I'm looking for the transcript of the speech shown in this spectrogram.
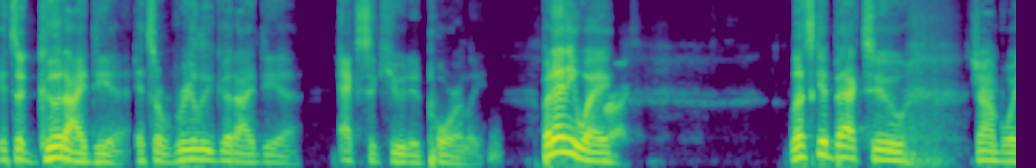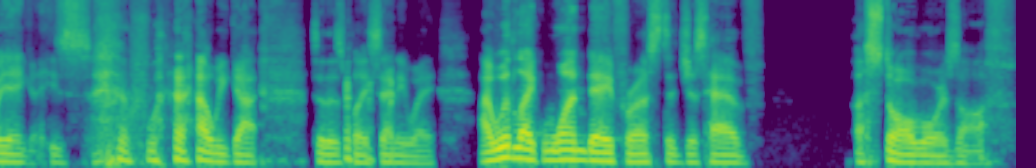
it's a good idea. It's a really good idea, executed poorly. But anyway, Correct. let's get back to John Boyega. He's how we got to this place anyway. I would like one day for us to just have a Star Wars off.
